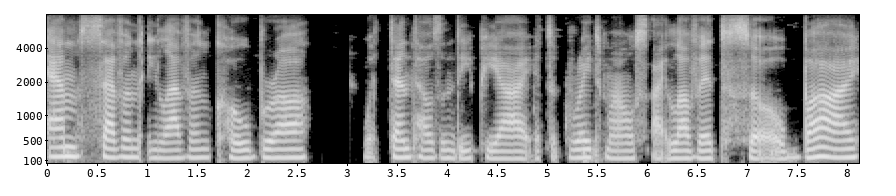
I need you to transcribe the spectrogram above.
M711 Cobra with 10,000 DPI. It's a great mouse. I love it. So bye.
